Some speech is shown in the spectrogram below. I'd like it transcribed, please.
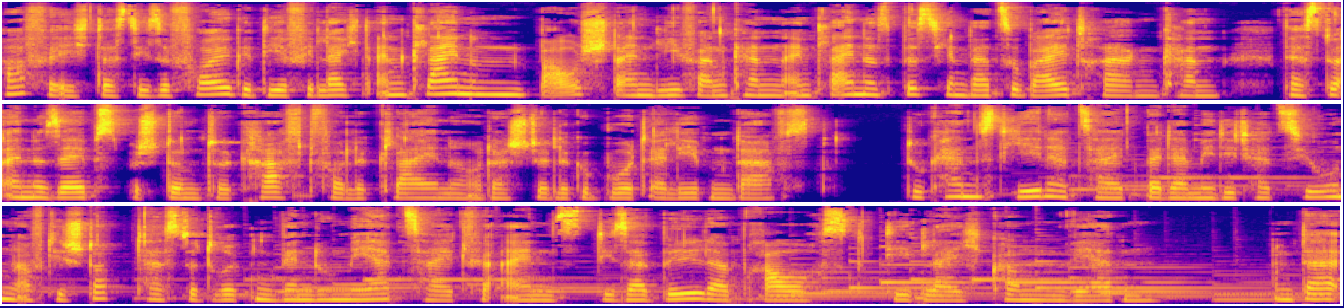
hoffe ich, dass diese Folge dir vielleicht einen kleinen Baustein liefern kann, ein kleines bisschen dazu beitragen kann, dass du eine selbstbestimmte, kraftvolle, kleine oder stille Geburt erleben darfst. Du kannst jederzeit bei der Meditation auf die Stopptaste drücken, wenn du mehr Zeit für eins dieser Bilder brauchst, die gleich kommen werden. Und da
